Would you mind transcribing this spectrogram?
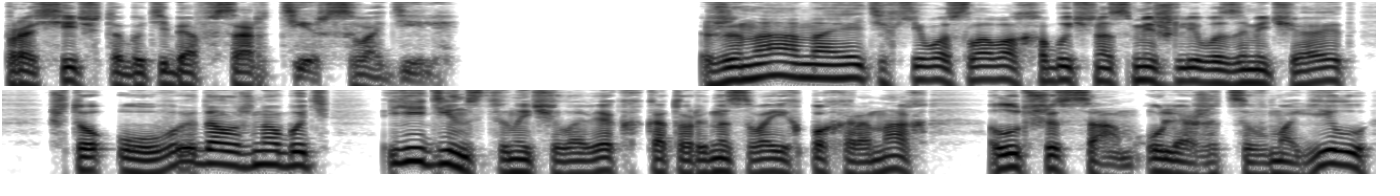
Просить, чтобы тебя в сортир сводили. Жена на этих его словах обычно смешливо замечает — что Увы должно быть единственный человек, который на своих похоронах лучше сам уляжется в могилу,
